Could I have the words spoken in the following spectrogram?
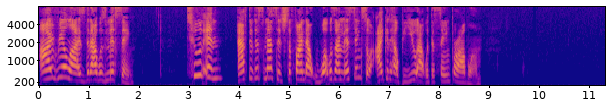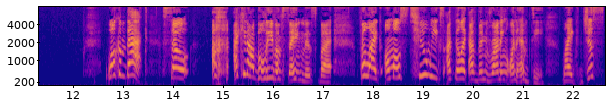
I realized that I was missing. Tune in after this message to find out what was I missing so I could help you out with the same problem. Welcome back. So, I cannot believe I'm saying this, but for like almost 2 weeks I feel like I've been running on empty. Like just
